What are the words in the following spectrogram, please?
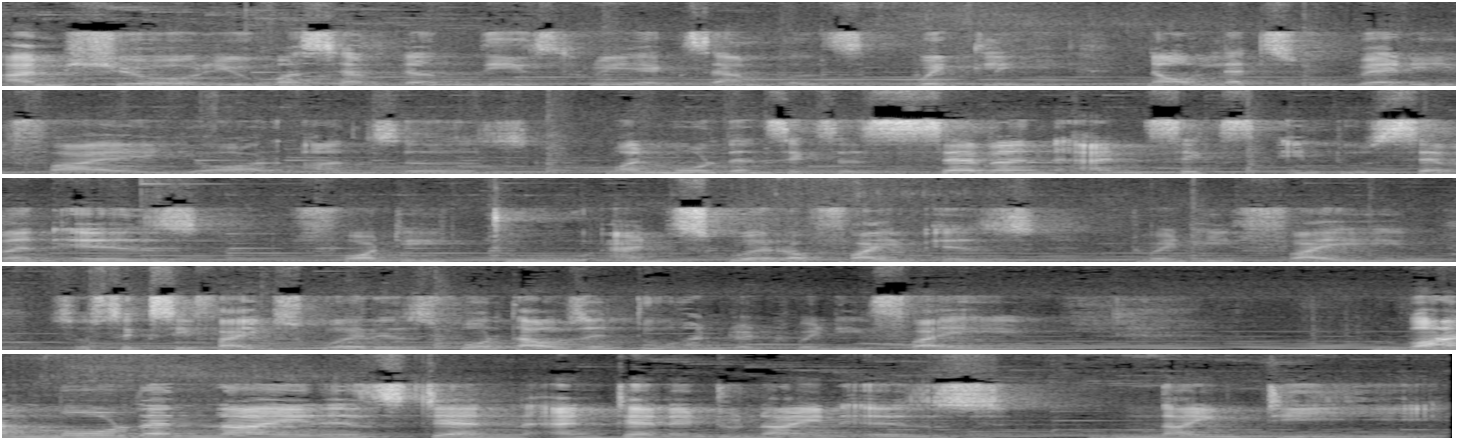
I'm sure you must have done these three examples quickly. Now let's verify your answers. 1 more than 6 is 7 and 6 into 7 is 42 and square of 5 is 25. So 65 square is 4225. 1 more than 9 is 10 and 10 into 9 is 90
